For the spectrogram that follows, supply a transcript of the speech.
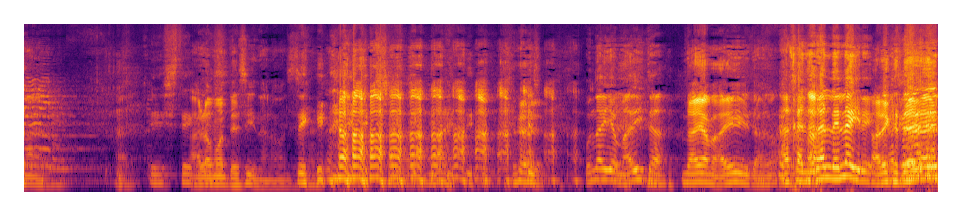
madre. Este, A lo Montesina, a lo Montesina. Sí. Una llamadita Una llamadita, ¿no? al general del aire. Ahora que te-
